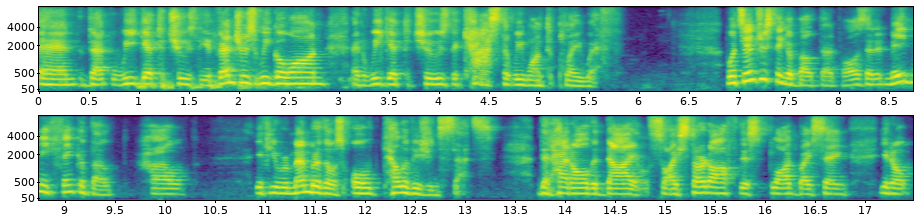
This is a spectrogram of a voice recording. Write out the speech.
and that we get to choose the adventures we go on and we get to choose the cast that we want to play with. What's interesting about that, Paul, is that it made me think about how, if you remember those old television sets that had all the dials. So I start off this blog by saying, you know,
